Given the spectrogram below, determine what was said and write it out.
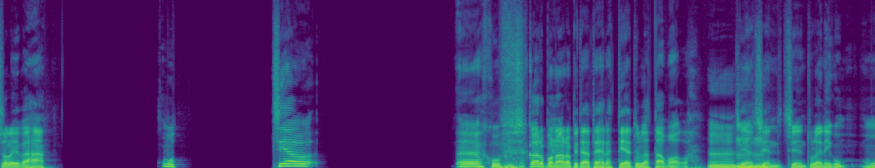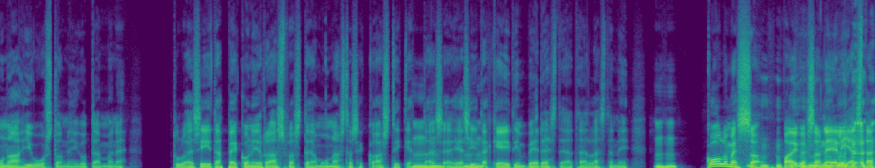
se oli vähän. Mut siellä, äh, kun carbonara pitää tehdä tietyllä tavalla. Mm. Siihen, Mhm. siihen, siihen tulee niinku munahiusto niinku tämmönen, tulee siitä pekonin rasvasta ja munasta se kastike mm-hmm, tai se, ja mhm. siitä keitin vedestä ja tällaista, niin Mm-hmm. kolmessa paikassa neljästä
